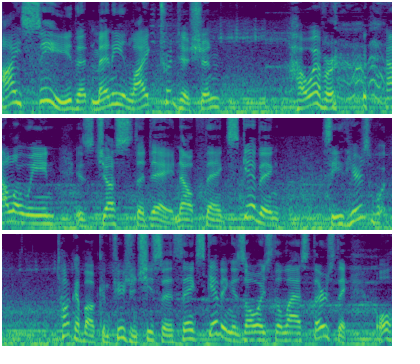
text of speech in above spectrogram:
I see that many like tradition. However, Halloween is just the day. Now, Thanksgiving, see, here's what. Talk about confusion. She says Thanksgiving is always the last Thursday. Oh,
